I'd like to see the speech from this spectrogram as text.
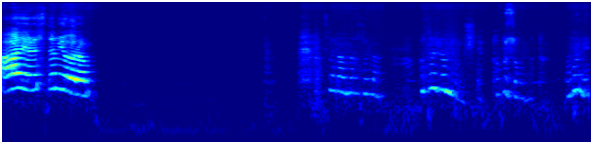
Hayır istemiyorum. Hazırlan hazırlan. Hazırlanıyorum işte. Topuz olmadı. Ama ne?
